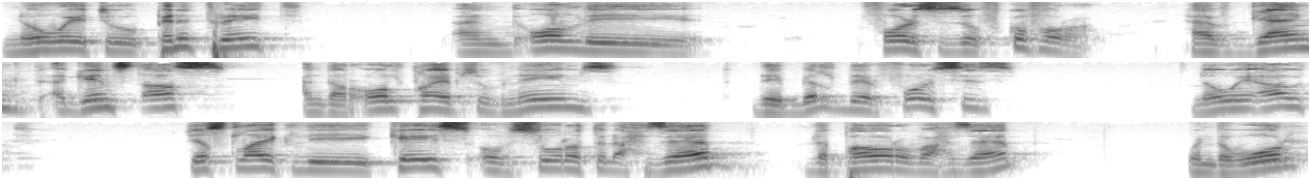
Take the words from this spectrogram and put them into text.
no way to penetrate, and all the forces of kufr have ganged against us under all types of names. They built their forces, no way out. Just like the case of Surah Al Ahzab, the power of Ahzab, when the war,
